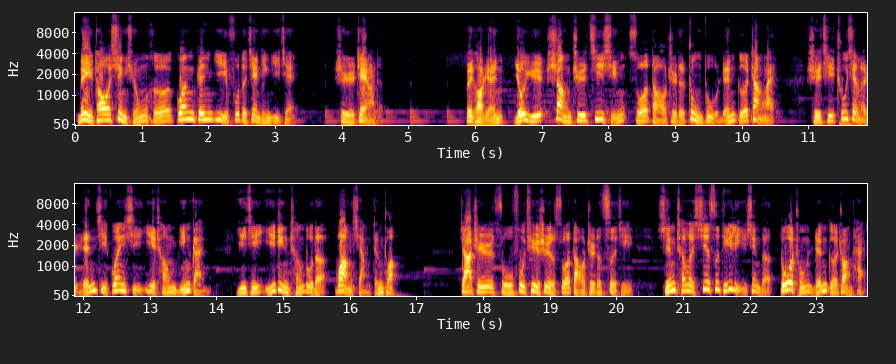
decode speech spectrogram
内昭幸雄和关根义夫的鉴定意见是这样的。被告人由于上肢畸形所导致的重度人格障碍，使其出现了人际关系异常敏感以及一定程度的妄想症状，加之祖父去世所导致的刺激，形成了歇斯底里性的多重人格状态。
